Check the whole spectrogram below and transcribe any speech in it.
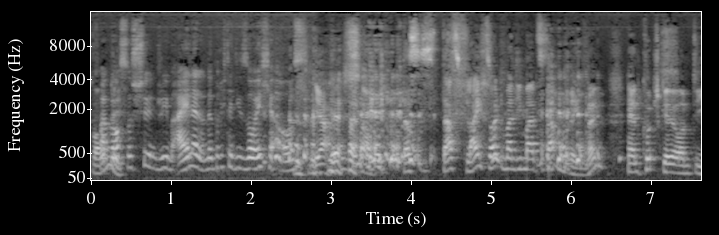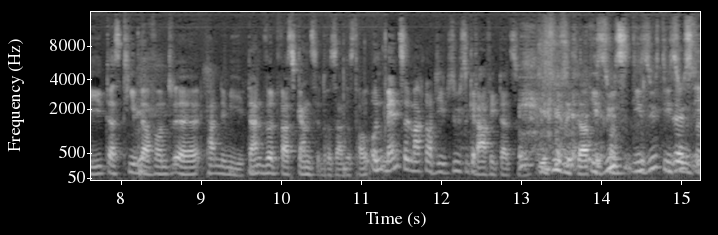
warum War nicht? so schön Dream Island und dann bricht er die Seuche aus. Ja, genau. Das, ist, das vielleicht sollte man die mal zusammenbringen, ne? Herrn Kutschke und die, das Team da von äh, Pandemie. Dann wird was ganz Interessantes draus. Und Menzel macht noch die süße Grafik dazu. Die süße Grafik. Die süß, die süß, die süße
